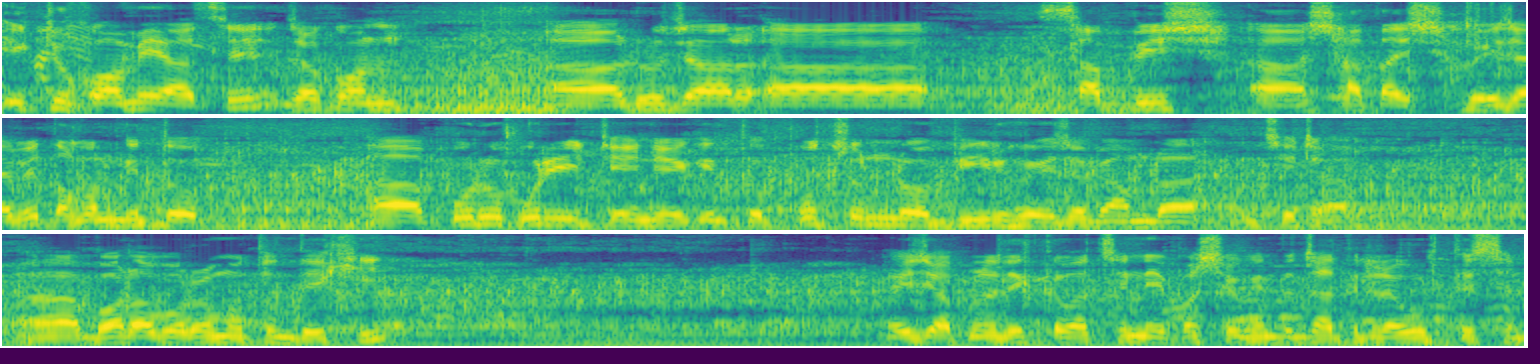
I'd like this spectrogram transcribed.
একটু কমে আছে, যখন রোজার ছাব্বিশ সাতাইশ হয়ে যাবে, তখন কিন্তু পুরোপুরি ট্রেনে কিন্তু প্রচণ্ড ভিড় হয়ে যাবে আমরা যেটা বরাবরের মতন দেখি। এই যে আপনারা দেখতে পাচ্ছেন এ পাশেও কিন্তু যাত্রীরা উঠতেছেন।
